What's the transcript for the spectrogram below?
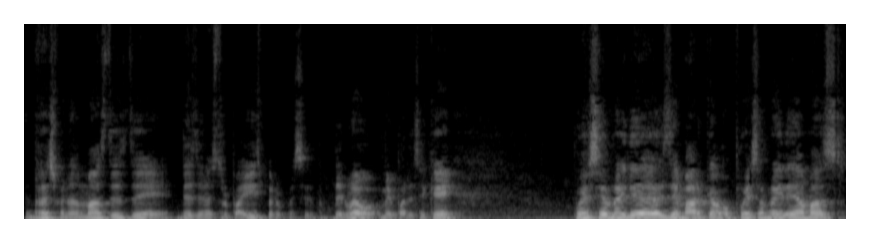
resuenan más desde, desde nuestro país, pero pues de nuevo, me parece que puede ser una idea desde marca o puede ser una idea más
